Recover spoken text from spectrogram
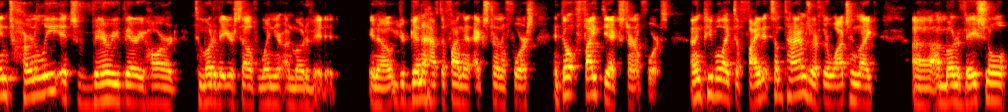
internally it's very very hard to motivate yourself when you're unmotivated you know you're gonna have to find that external force and don't fight the external force i think people like to fight it sometimes or if they're watching like uh, a motivational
